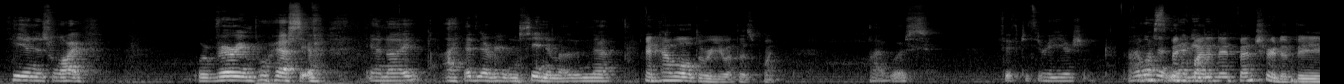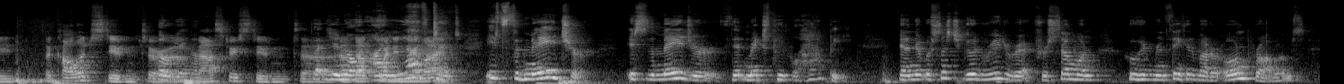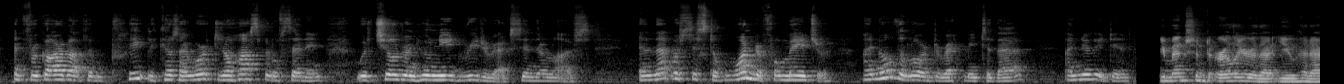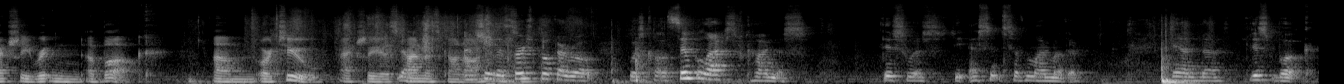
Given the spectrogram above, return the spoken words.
he and his wife were very impressive. And I, I had never even seen him other than that. And how old were you at this point? I was 53 years old. I It must have wasn't been quite an adventure to be a college student or Oh, a yeah. master's student uh, But you know, I point in your loved it. It's the major. It's the major that makes people happy. And it was such a good redirect for someone who had been thinking about her own problems and forgot about them completely because I worked in a hospital setting with children who need redirects in their lives. And that was just a wonderful major. I know the Lord directed me to that. I knew He did. You mentioned earlier that you had actually written a book, um, or two, actually, as No. time has gone on. Actually, the first book I wrote was called Simple Acts of Kindness. This was the essence of my mother. And uh, this book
